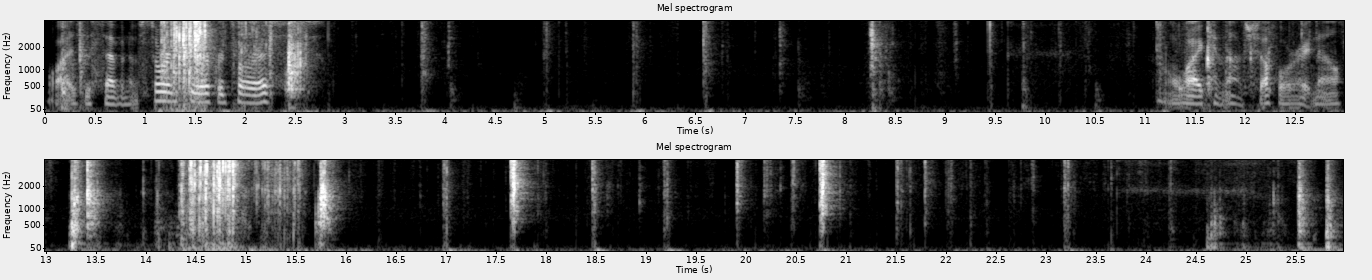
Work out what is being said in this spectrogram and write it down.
Why is the Seven of Swords here for Taurus? why I cannot shuffle right now.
